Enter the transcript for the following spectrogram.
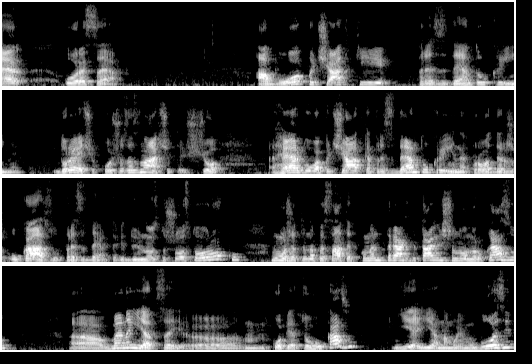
Р... Або печатки президента України. До речі, хочу зазначити, що гербова печатка президента України про держ... указу президента від 96-го року можете написати в коментарях детальніше номер указу. Е, В мене є цей, е, копія цього указу. Є, є на моєму блозі.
